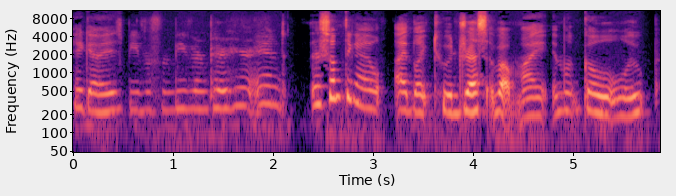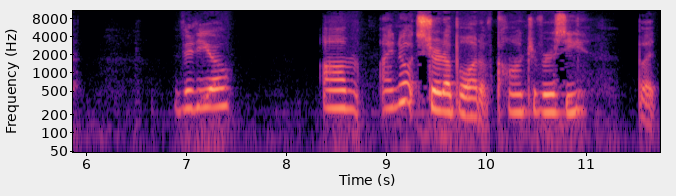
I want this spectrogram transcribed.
Hey guys, Beaver from Beaver and Pear here, and there's something I, I'd like to address about my Imago Loop video. Um, I know it stirred up a lot of controversy, but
